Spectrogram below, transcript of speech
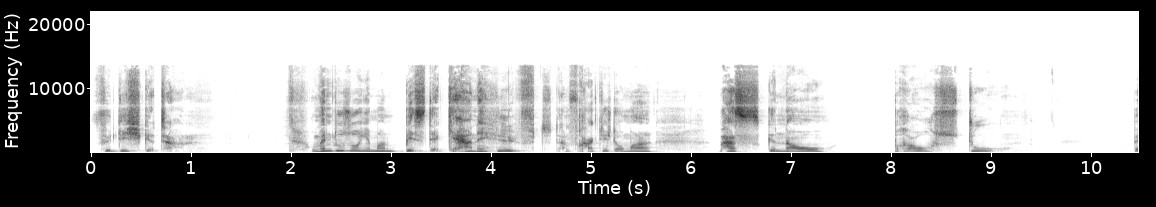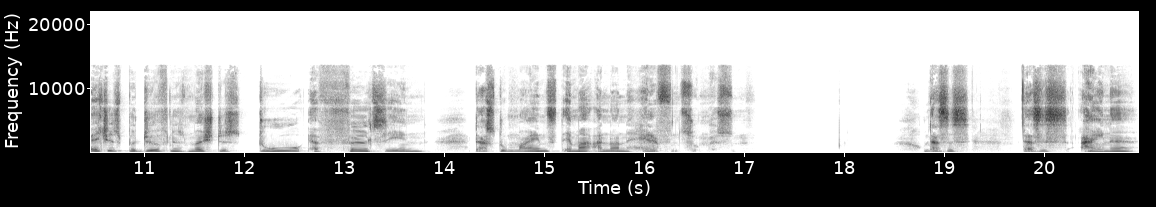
für dich getan. Und wenn du so jemand bist, der gerne hilft, dann frag dich doch mal, was genau brauchst du? Welches Bedürfnis möchtest du erfüllt sehen, dass du meinst, immer anderen helfen zu müssen? Und das ist, das ist eine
